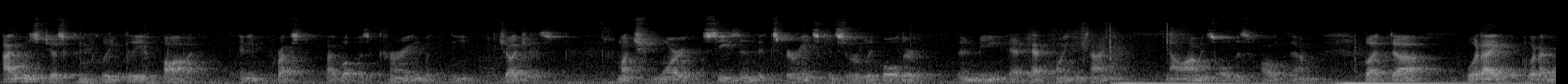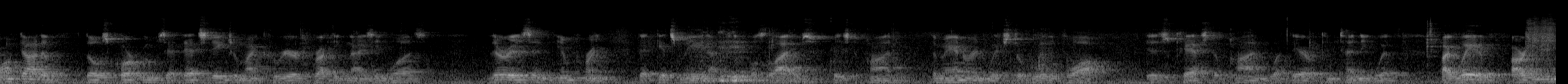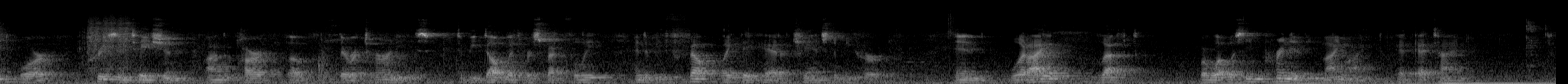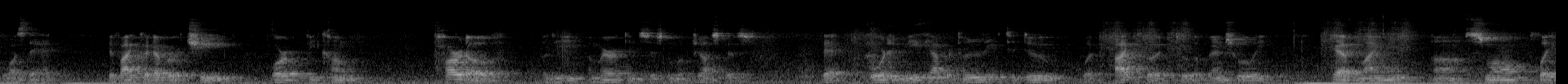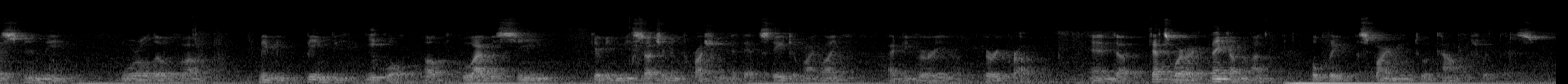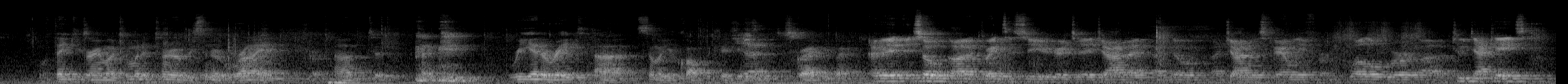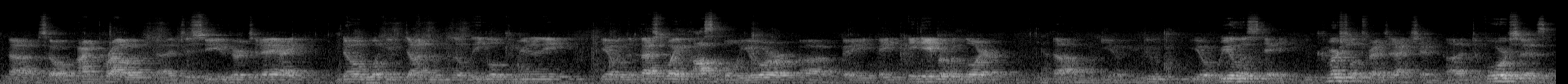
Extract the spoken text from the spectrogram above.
I was just completely awed and impressed by what was occurring with the judges. Much more seasoned, experienced, considerably older than me at that point in time. Now I'm as old as all of them. But uh, what I what I walked out of those courtrooms at that stage of my career recognizing was there is an imprint that gets made on people's lives based upon the manner in which the rule of law is cast upon what they are contending with by way of argument or presentation on the part of their attorneys to be dealt with respectfully and to be felt like they had a chance to be heard. And what I left, or what was imprinted in my mind at that time was that if I could ever achieve or become part of the American system of justice that afforded me the opportunity to do what I could to eventually have my uh, small place in the world of uh, maybe being the equal of who I was seeing, giving me such an impression at that stage of my life, I'd be very, very proud. And uh, that's what I think I'm, I'm hopefully aspiring to accomplish with this. Well, thank you very much. I'm going to turn it over to Senator Ryan um, to kind of reiterate uh, some of your qualifications Yeah. and describe your background. I mean, it's so uh, great to see you here today, John. I, I've known uh, John and his family for well over uh, two decades, uh, so I'm proud uh, to see you here today. I know what you've done in the legal community, you know, in the best way possible. You're uh, a, a, a neighborhood lawyer. Yeah. Um, you know, you do you know real estate, you do commercial transaction, uh, divorces.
